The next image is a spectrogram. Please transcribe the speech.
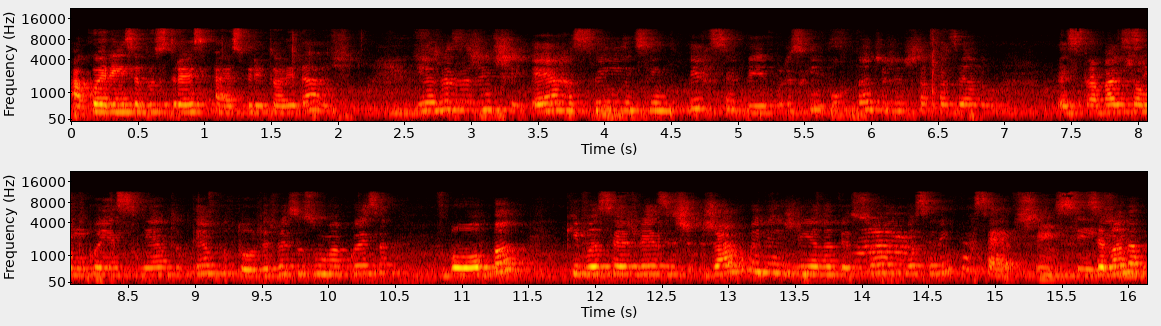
a coerência dos três a espiritualidade. E às vezes a gente erra sem, sem perceber. Por isso que é importante a gente estar fazendo esse trabalho de Sim. autoconhecimento o tempo todo. Às vezes uma coisa boba que você às vezes joga uma energia na pessoa que você nem percebe. Sim. Sim. Semana,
